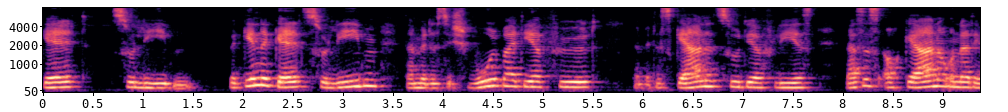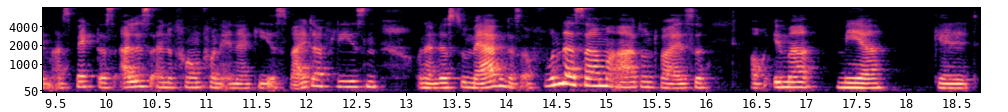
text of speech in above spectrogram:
Geld zu lieben. Beginne Geld zu lieben, damit es sich wohl bei dir fühlt, damit es gerne zu dir fließt, Lass es auch gerne unter dem Aspekt, dass alles eine Form von Energie ist, weiterfließen und dann wirst du merken, dass auf wundersame Art und Weise auch immer mehr Geld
